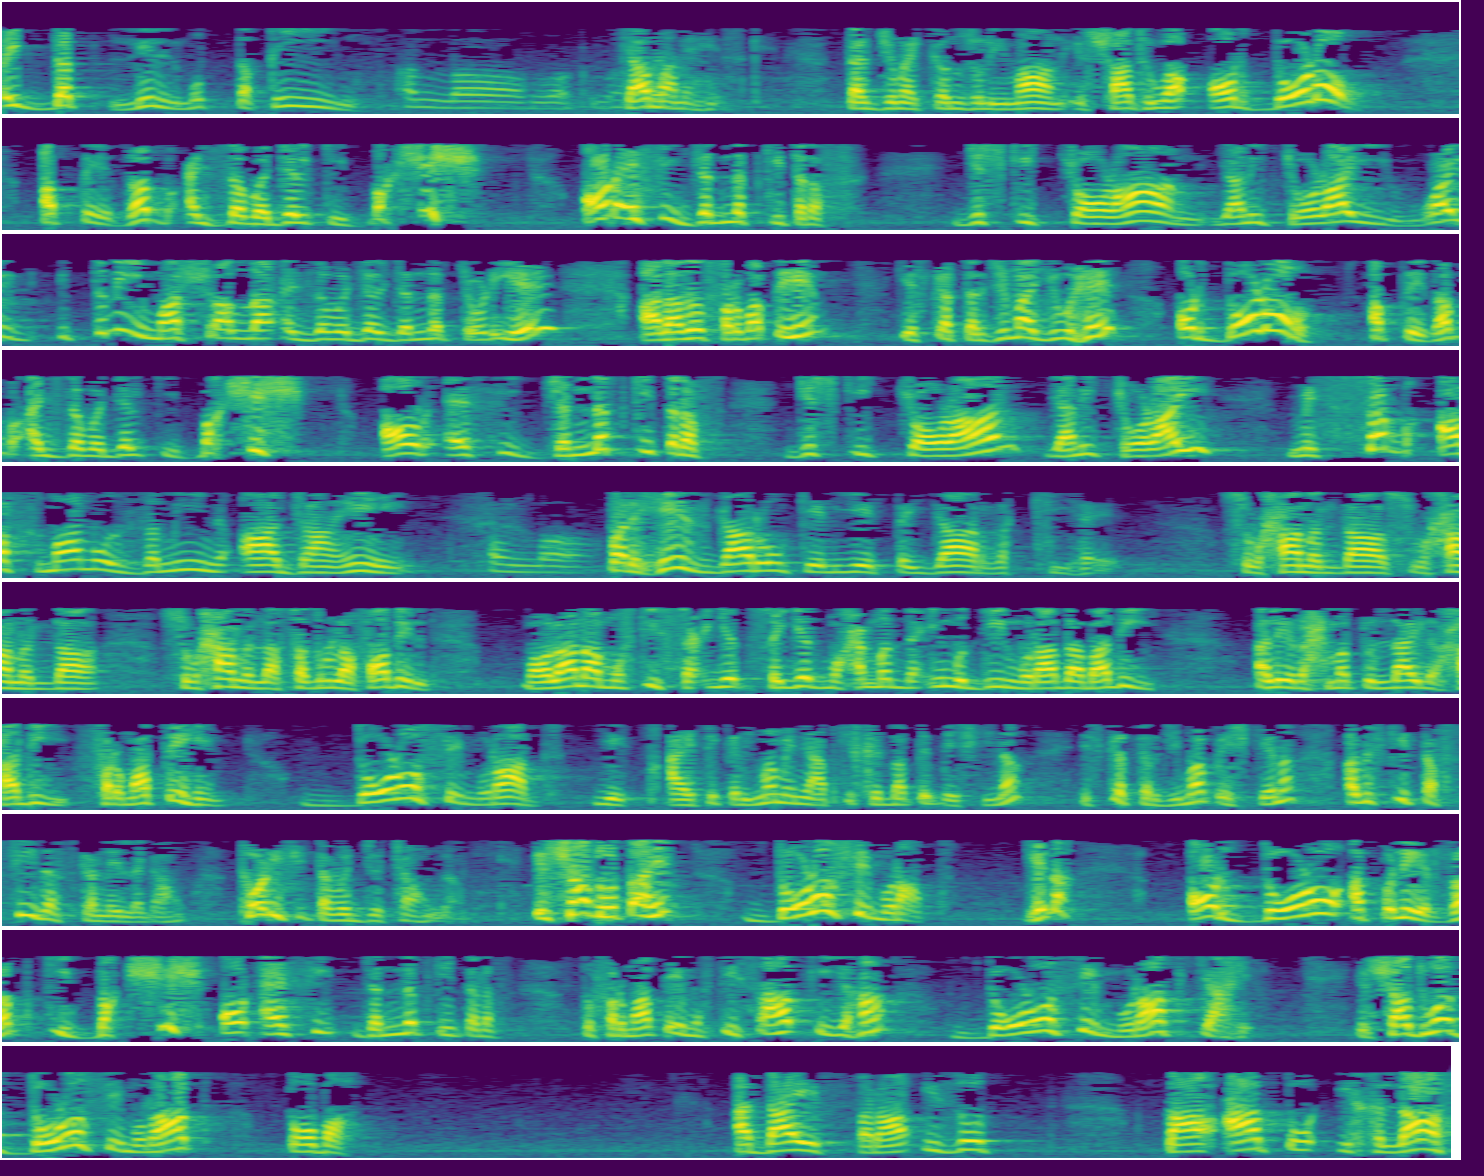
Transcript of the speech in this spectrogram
عدت للمتقین۔ کیا مانے ہیں اس کے؟ ترجمہ کنز ایمان ارشاد ہوا اور دوڑو اپنے رب عز و جل کی بخشش اور ایسی جنت کی طرف جس کی چوڑان یعنی چوڑائی وائڈ اتنی ماشاء اللہ عز و جل جنت چوڑی ہے۔ آلاد فرماتے ہیں کہ اس کا ترجمہ یوں ہے اور دوڑو اپنے رب عز و جل کی بخشش اور ایسی جنت کی طرف جس کی چوڑان یعنی چوڑائی میں سب آسمان و زمین آ جائیں۔ پرہیزگاروں کے لیے تیار رکھی ہے۔ سبحان اللہ سبحان اللہ سبحان اللہ صدر اللہ فاضل۔ مولانا مفتی سید سید محمد نعیم الدین مراد آبادی علی رحمت اللہ الحادی فرماتے ہیں دوڑوں سے مراد یہ آیت کریمہ میں نے آپ کی خدمت پہ پیش کی نا اس کا ترجمہ پیش کیا نا اب اس کی تفصیل کرنے لگا ہوں۔ تھوڑی سی توجہ چاہوں گا۔ ارشاد ہوتا ہے دوڑوں سے مراد ہے نا اور دوڑو اپنے رب کی بخشش اور ایسی جنت کی طرف۔ تو فرماتے مفتی صاحب کہ یہاں دوڑوں سے مراد کیا ہے؟ ارشاد ہوا دوڑوں سے مراد توبہ۔ ادائے فرائض و طاعت و اخلاص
